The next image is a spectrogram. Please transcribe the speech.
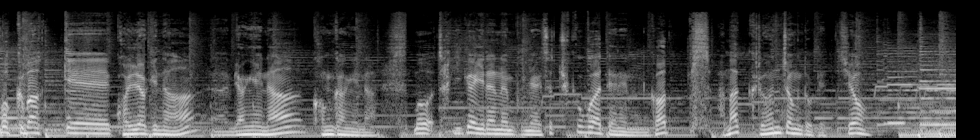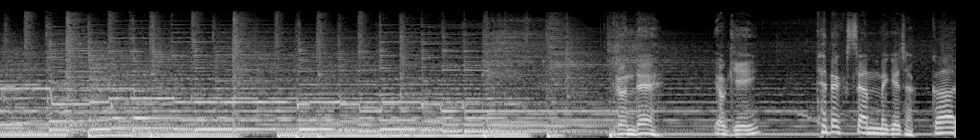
뭐 그 밖에 권력이나 어, 명예나 건강이나 뭐 자기가 일하는 분야에서 최고가 되는 것 아마 그런 정도겠죠. 그런데 여기 태백산맥의 작가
